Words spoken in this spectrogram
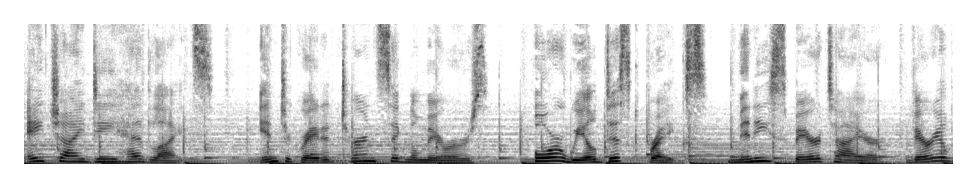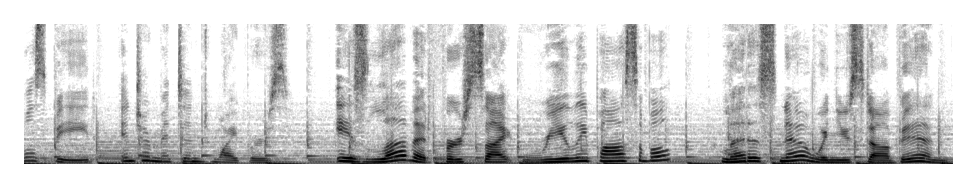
HID headlights, integrated turn signal mirrors, four-wheel disc brakes, mini spare tire, variable speed, intermittent wipers. Is love at first sight really possible? Let us know when you stop in.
